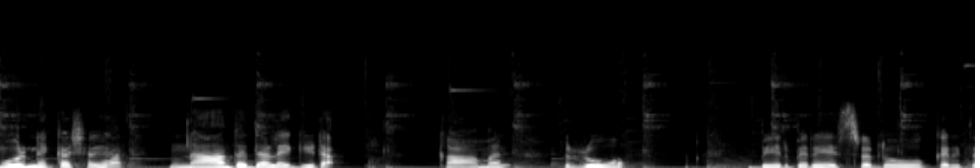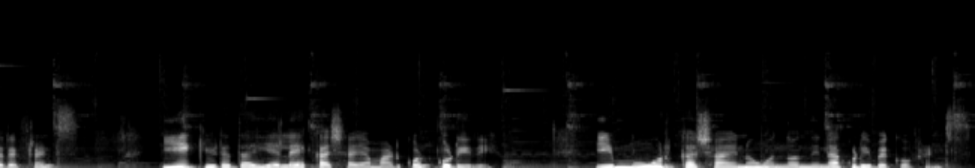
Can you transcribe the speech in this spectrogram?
ಮೂರನೇ ಕಷಾಯ ನಾಗದಳೆ ಗಿಡ. ಕಾಮನ್ ರೂ ಬೇರೆ ಬೇರೆ ಹೆಸರಲ್ಲೂ ಕರೀತಾರೆ ಫ್ರೆಂಡ್ಸ್ ಈ ಗಿಡದ ಎಲೆ ಕಷಾಯ ಮಾಡ್ಕೊಂಡು ಕುಡೀರಿ. ಈ ಮೂರು ಕಷಾಯನೂ ಒಂದೊಂದು ದಿನ ಕುಡಿಬೇಕು ಫ್ರೆಂಡ್ಸ್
